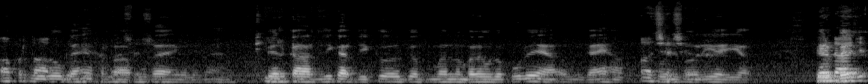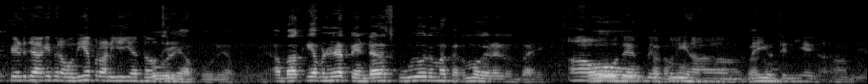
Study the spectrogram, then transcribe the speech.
ਆ ਪ੍ਰਤਾਪ ਉਦੋਂ ਗਏ ਪ੍ਰਤਾਪ ਪੂਰਾ ਹੈ। ਹਾਂ। ਫਿਰ ਕਾਰਜ ਦੀ ਘਰ ਦੀ ਕੋ ਨੰਬਰ ਉਦੋਂ ਪੂਰੇ ਆ ਗਏ ਹਾਂ। ਅੱਛਾ, ਅੱਛਾ। ਪੂਰੀ ਹੋਈ ਆ। ਫਿਰ ਪਿੰਡ ਪਿੰਡ ਜਾ ਕੇ ਫਿਰ ਆਉਂਦੀਆਂ ਪੁਰਾਣੀਆਂ ਯਾਦਾਂ ਉੱਥੇ? ਪੂਰੀਆਂ ਪੂਰੀਆਂ ਆ ਬਾਕੀ ਆਪਣੇ ਜਿਹੜਾ ਪਿੰਡ ਵਾਲਾ ਸਕੂਲ ਉਹਦੇ ਮੈਂ ਖਤਮ ਹੋ ਗਿਆ ਹੁੰਦਾ ਸੀ। ਆ ਉਹ ਤੇ ਉਹ ਬਿਲਕੁਲ ਹੀ ਹੋ- ਹਾਂ ਹਾਂ, ਨਹੀਂ। ਉੱਤੇ ਨਹੀਂ ਹੈਗਾ। ਹਾਂਜੀ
